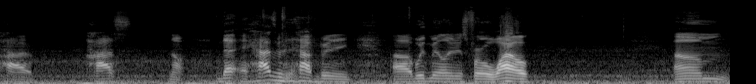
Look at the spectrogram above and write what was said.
have has no that it has been happening uh, with millennials for a while. Um,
